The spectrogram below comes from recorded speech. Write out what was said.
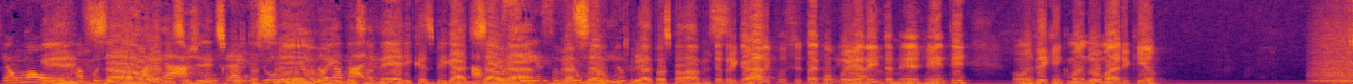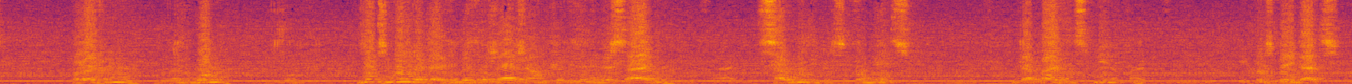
É uma honra Grande poder Isaura, trabalhar nossa com gerente de exportação aí das. Américas. Obrigado, A vocês, o meu Abração, muito muito obrigado pelas palavras. Muito obrigado que você está acompanhando aí também a gente. Vamos ver quem que mandou o Mário aqui, ó. Olá, Júnior. Tudo bom? De antemão, gostaria de desejar já um feliz aniversário, saúde principalmente, muita paz espírito e prosperidade.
